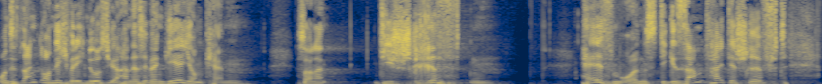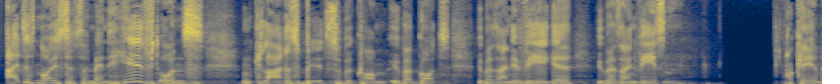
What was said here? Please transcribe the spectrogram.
Und es langt auch nicht, wenn ich nur das Johannes Evangelium kenne, sondern die Schriften helfen uns, die Gesamtheit der Schrift, Altes Neues Testament, hilft uns, ein klares Bild zu bekommen über Gott, über seine Wege, über sein Wesen. Okay?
